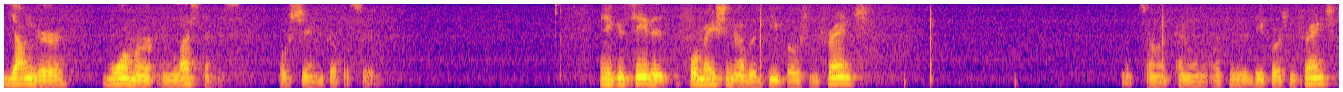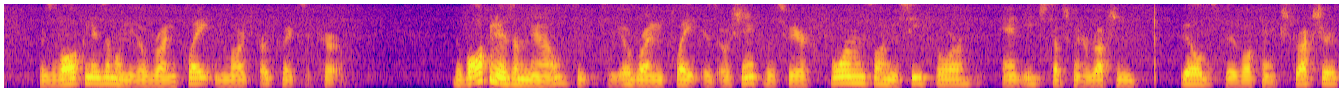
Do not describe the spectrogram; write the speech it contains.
younger, warmer, and less dense oceanic lithosphere. And you can see the formation of a deep ocean trench. Sorry, my pen wasn't working. The deep ocean trench. There's volcanism on the overriding plate, and large earthquakes occur. The volcanism now, since the overriding plate is oceanic lithosphere, forms along the seafloor, and each subsequent eruption builds the volcanic structure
